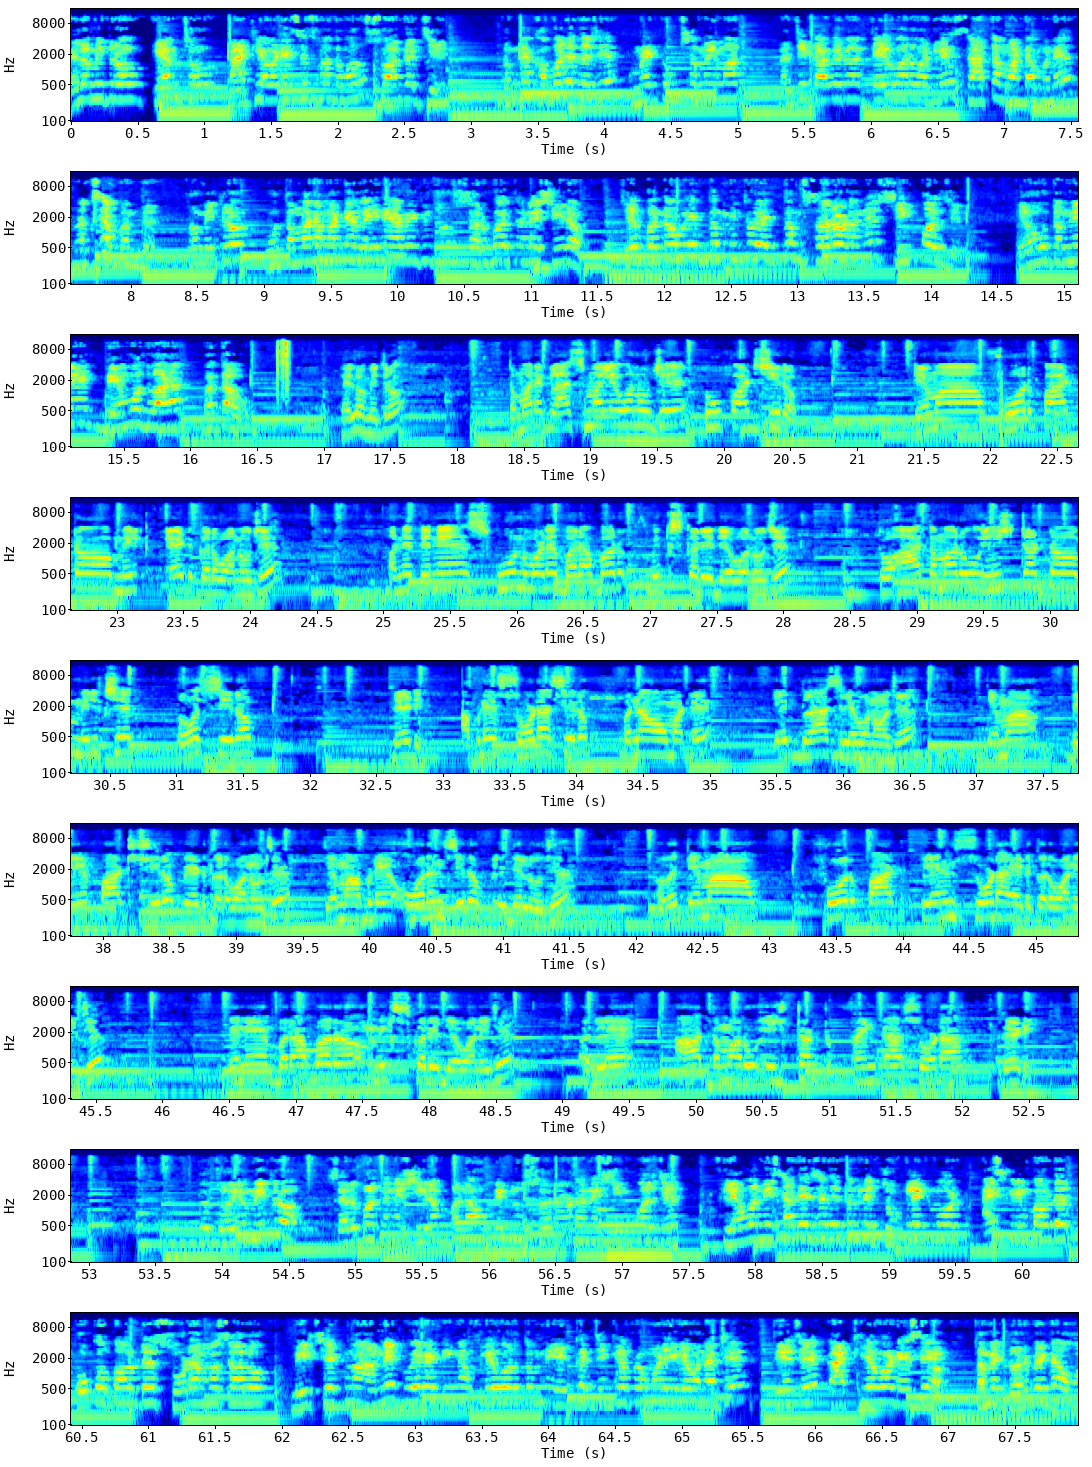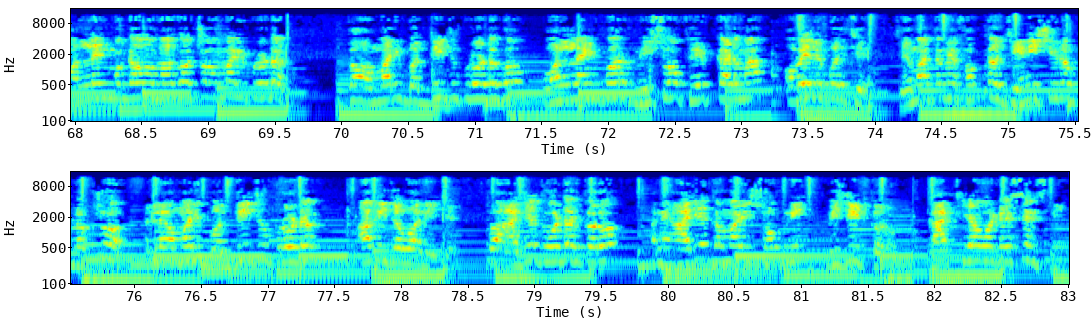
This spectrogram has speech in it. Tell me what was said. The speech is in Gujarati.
હેલો મિત્રો, કેમ છો? કાઠિયાવાડ એસએસમાં તમારું સ્વાગત છે. તમને ખબર જ હશે, હમણાં ટૂંક સમયમાં નજીક આવેલા તહેવારો એટલે સાતમ આઠમ અને રક્ષાબંધન. તો મિત્રો, હું તમારા માટે લઈને આવી છું શરબત અને સિરપ. જે બનાવવું એકદમ મિત્રો, એકદમ સરળ અને સિમ્પલ છે. એ હું તમને એક ડેમો દ્વારા બતાવું. હેલો મિત્રો, તમારે ગ્લાસમાં લેવાનું છે ટુ પાર્ટ સિરપ. તેમાં ફોર પાર્ટ મિલ્ક એડ કરવાનું છે અને તેને સ્પૂન વડે બરાબર મિક્સ કરી દેવાનું છે. તો આ તમારું instant milkshake rose syrup ready આપણે સોડા સિરપ બનાવવા માટે એક ગ્લાસ લેવાનો છે. તેમાં બે પાર્ટ સિરપ એડ કરવાનું છે. તેમાં આપણે ઓરેન્જ સિરપ લીધેલું છે. હવે તેમાં four part plain soda add કરવાની છે. તેને બરાબર મિક્સ કરી દેવાની છે. એટલે આ તમારું ઇન્સ્ટન્ટ ફેન્ટા સોડા રેડી તો જોયું મિત્રો? શરબત અને સિરપ બનાવવું કેટલું સરળ અને સિમ્પલ છે. ફ્લેવરની સાથે સાથે તમને chocolate mod ice cream powder cocoa powder soda મસાલો મિલ્કશેકમાં અનેક વેરાયટીના ફ્લેવર તમને એક જ જગ્યા પર મળી રહેવાના છે. તે છે કાઠિયાવાડ એસે તમે ઘર બેઠા ઓનલાઈન મંગાવવા માંગો છો અમારી પ્રોડક્ટ તો અમારી બધી જ પ્રોડક્ટો ઓનલાઈન પર મીશો ફ્લિપકાર્ટમાં અવેલેબલ છે. જેમાં તમે ફક્ત જેની સિરપ લખશો એટલે અમારી બધી જ પ્રોડક્ટ આવી જવાની છે. તો આજે જ ઓર્ડર કરો અને આજે તમારી શોપ શોપની વિઝિટ કરો. કાઠિયાવાડ એસેન્સની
